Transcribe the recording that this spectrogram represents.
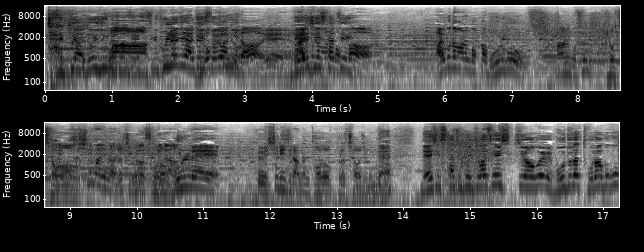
잘 피하죠. 이윤열 와. 선수의 SSB 훈련이 잘 돼 이거 있어요. 아주. 큽니다. 예. 네 알고 시 당하는 스타팅. 것과 알고 당하는 것과 모르고 당하는 것은 그렇죠. 확실히 많이 나죠. 지금 그렇습니다. 저런 몰래 그 시리즈라면 더더욱 그렇죠. 지금 네. 4시 스타팅 포인트와 3시 지역을 모두 다 돌아보고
